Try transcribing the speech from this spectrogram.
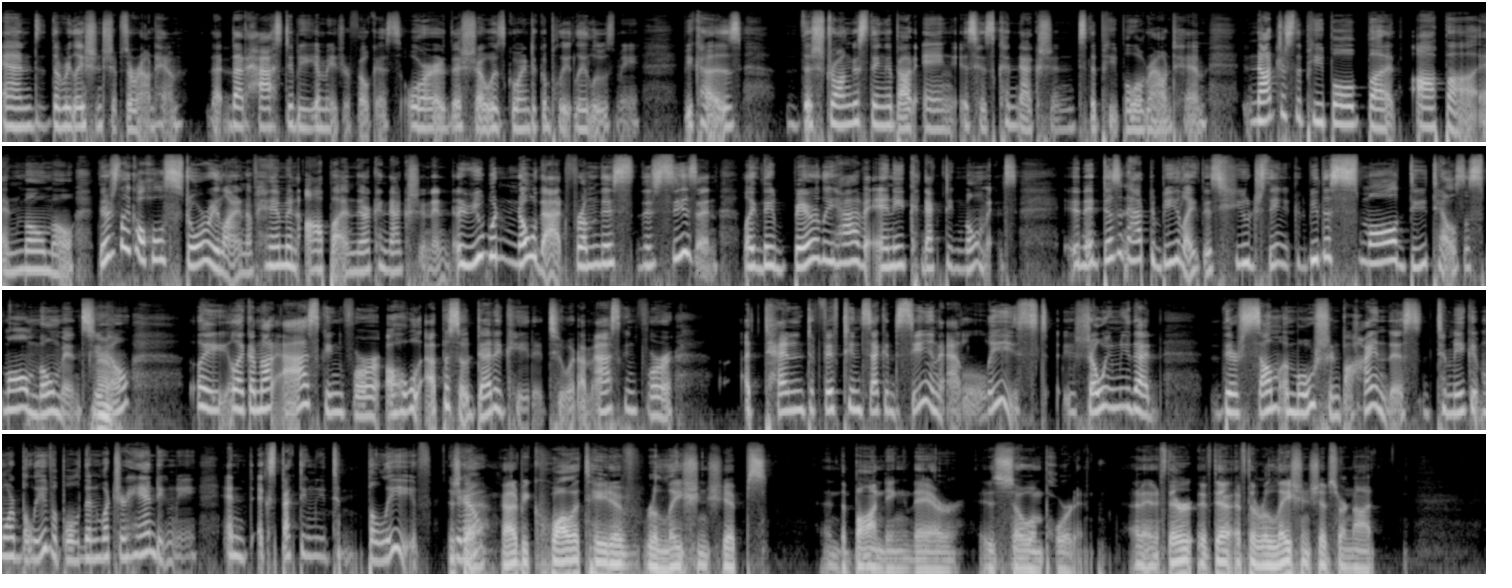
and the relationships around him. That that has to be a major focus, or this show is going to completely lose me, because the strongest thing about Aang is his connection to the people around him. Not just the people, but Appa and Momo. There's like a whole storyline of him and Appa and their connection, and you wouldn't know that from this this season. Like they barely have any connecting moments. And it doesn't have to be like this huge thing. It could be the small details, the small moments, you Yeah. know? Like like I'm not asking for a whole episode dedicated to it. I'm asking for a 10 to 15 second scene at least eh, showing me that there's some emotion behind this to make it more believable than what you're handing me and expecting me to believe There's you know gotta, gotta be qualitative relationships, and the bonding there is so important. And if they're if they if the relationships are not,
